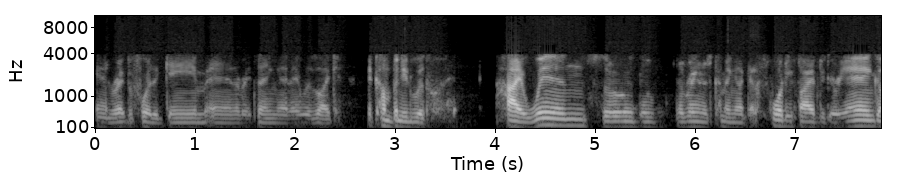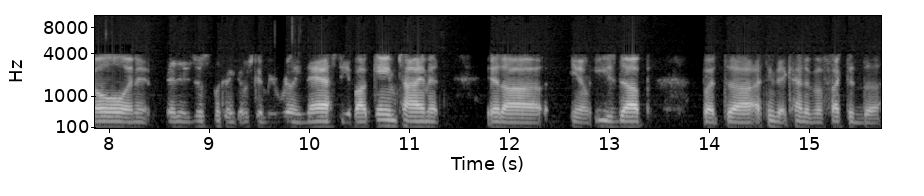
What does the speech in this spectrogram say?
and right before the game and everything, and it was like accompanied with high winds, so the, the rain was coming like at a 45 degree angle, and it and it just looked like it was going to be really nasty. About game time, it it uh you know eased up, but uh, I think that kind of affected the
